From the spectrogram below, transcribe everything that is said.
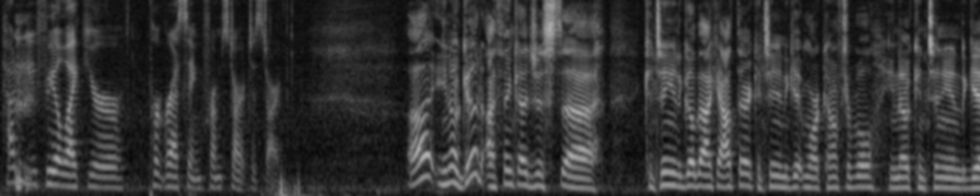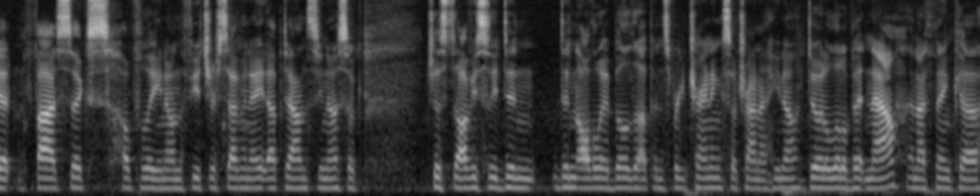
How do you feel like you're progressing from start to start? Uh, you know, good. I think I just uh, continue to go back out there, continue to get more comfortable. You know, continuing to get five, six, hopefully, you know, in the future, seven, eight up downs. You know, so just obviously didn't didn't all the way build up in spring training. So trying to you know do it a little bit now, and I think uh,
